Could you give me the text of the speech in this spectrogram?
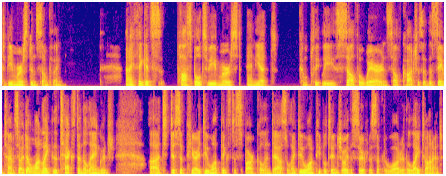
To be immersed in something. And I think it's possible to be immersed and yet completely self-aware and self-conscious at the same time. So I don't want like the text and the language uh, to disappear. I do want things to sparkle and dazzle. I do want people to enjoy the surface of the water, the light on it,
